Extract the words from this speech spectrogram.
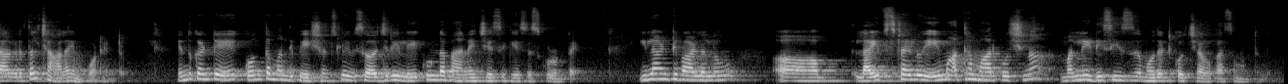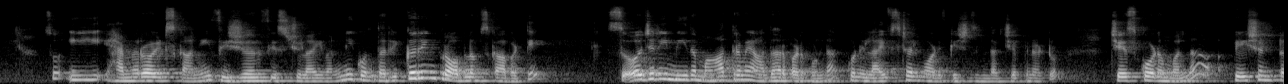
జాగ్రత్తలు చాలా ఇంపార్టెంట్. ఎందుకంటే కొంతమంది పేషెంట్స్లో ఇవి సర్జరీ లేకుండా మేనేజ్ చేసే కేసెస్ కూడా ఉంటాయి. ఇలాంటి వాళ్ళలో లైఫ్ స్టైల్లో ఏమాత్రం మార్పు వచ్చినా మళ్ళీ డిసీజ్ మొదటికి వచ్చే అవకాశం ఉంటుంది. సో ఈ హెమరాయిడ్స్ కానీ ఫిషర్ ఫిస్చులా ఇవన్నీ కొంత రికరింగ్ ప్రాబ్లమ్స్ కాబట్టి సర్జరీ మీద మాత్రమే ఆధారపడకుండా కొన్ని లైఫ్ స్టైల్ మోడిఫికేషన్స్ ఇందాక చెప్పినట్టు చేసుకోవడం వల్ల పేషెంట్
